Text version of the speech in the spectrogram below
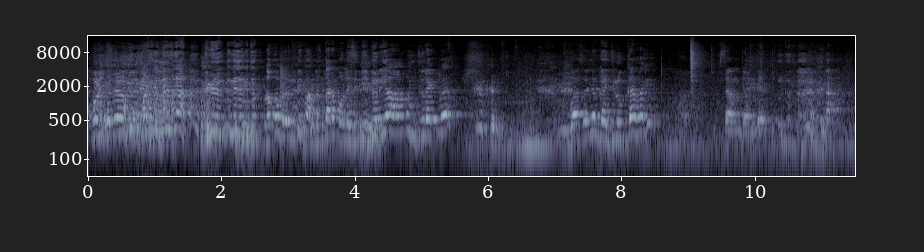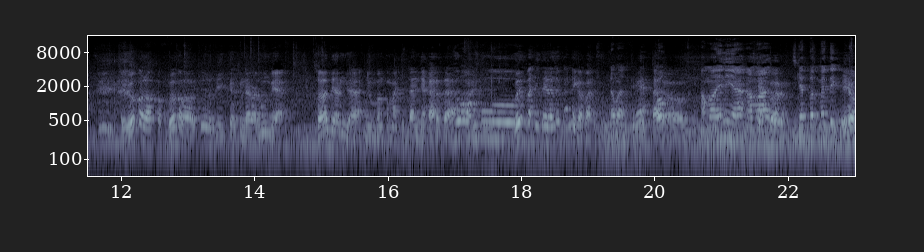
polisi masinisnya juga juga juga lo kok berhenti pak bentar polisi tidur ya ampun jelek banget bahasanya gajlukan lagi bisa orang condet Ya, gue kalau gue kalau itu lebih ke kendaraan umum ya. Soalnya biar nggak nyumbang kemacetan Jakarta. Ya ampun. Gue pas di Teleso kan naik kapan? apa Kereta oh dong. sama ini ya sama Skateboard. skateboard matic Yo.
